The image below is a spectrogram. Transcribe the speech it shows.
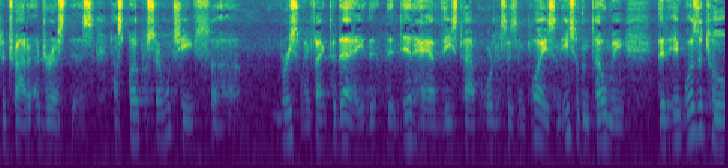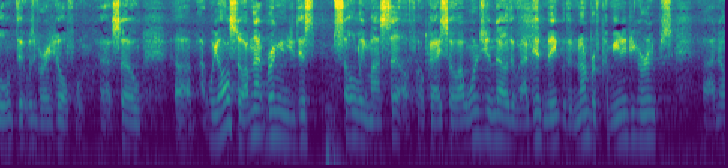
to try to address this. I spoke with several chiefs uh, recently, in fact today, that, that did have these type of ordinances in place, and each of them told me that it was a tool that was very helpful. Uh, so uh, we also, I'm not bringing you this solely myself, okay? So I wanted you to know that I did meet with a number of community groups. I know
